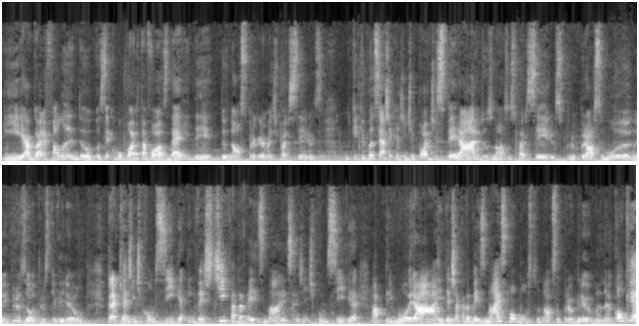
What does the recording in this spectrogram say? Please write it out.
E agora falando, você como porta-voz da RD, do nosso programa de parceiros, o que, que você acha que a gente pode esperar dos nossos parceiros para o próximo ano e para os outros que virão, para que a gente consiga investir cada vez mais, que a gente consiga aprimorar e deixar cada vez mais robusto o nosso programa, né? Qual que é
